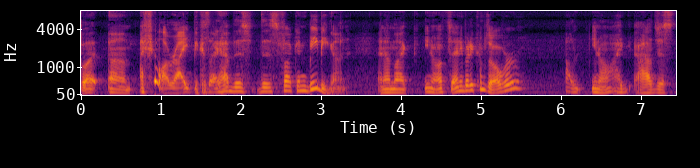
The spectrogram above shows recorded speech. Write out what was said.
But um, I feel all right because I have this, this fucking BB gun. And I'm like, you know, if anybody comes over, I'll, you know, I, I'll just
